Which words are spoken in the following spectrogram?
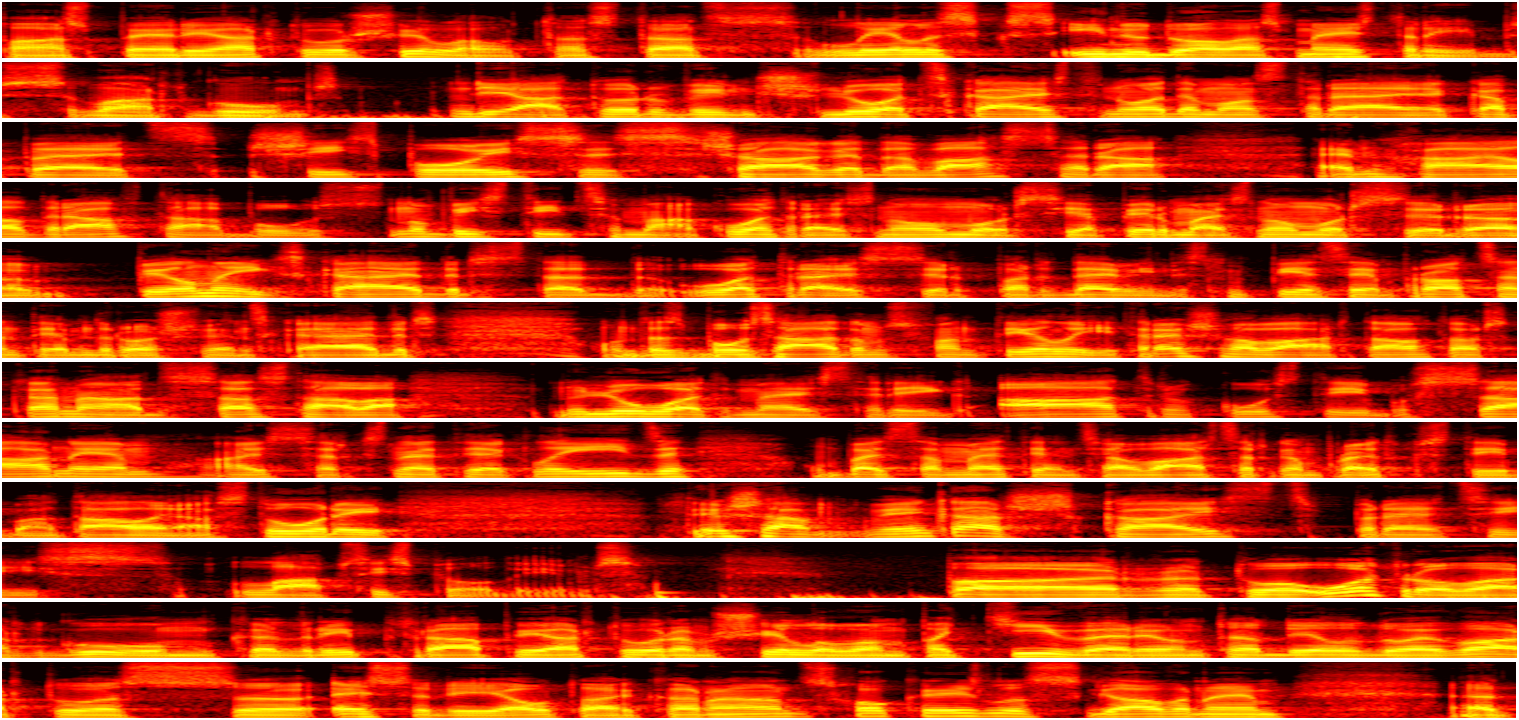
pārspēja Artūru Šilau. Tas tāds lielisks individuālās meistarības vārtu gūms. Jā, tur viņš ļoti skaisti nodemonstrēja, kāpēc šis puisis šā gada vasarā NHL draftā būs nu, visticamāk otrais numurs. Ja pirmais numurs ir uh, pilnīgi skaidrs, tad otrais ir par 95% droši vien skaidrs. Un tas būs Ādams Fantīlī, trešo vārtu autors Kanādas sastāvā. Nu, ļoti meistarīgi, ātru kustību sāniem, aizsargs netiek līdzi, un pēc tam metiens jau vārdsargam pretkustībā tālajā stūrī. Tiešām vienkārši skaists, precīzs, labs izpildījums par to otro vārdu gūmu, kad ripa trāpīja Arturam Šilovam pa ķiveri un tad ielidoja vārtos. Es arī jautāju Kanādas hokeja izlases galvenajam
